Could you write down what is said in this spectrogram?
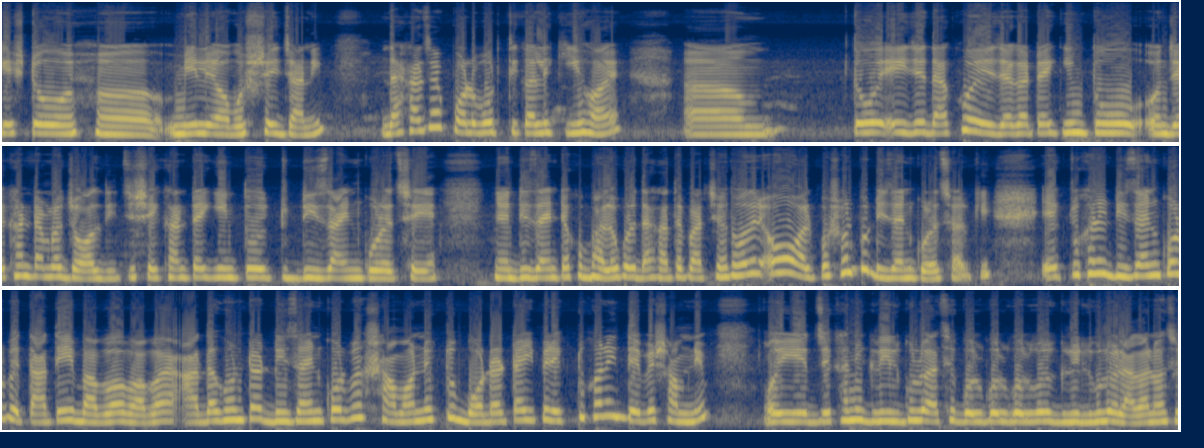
কেষ্ট মেলে অবশ্যই জানি। দেখা যাক পরবর্তীকালে কি হয়। তো এই যে দেখো, এই জায়গাটায় কিন্তু, যেখানটা আমরা জল দিচ্ছি, সেখানটায় কিন্তু একটু ডিজাইন করেছে। ডিজাইনটা খুব ভালো করে দেখাতে পারছি না। তোমাদের, ও অল্প স্বল্প ডিজাইন করেছে আর কি। একটুখানি ডিজাইন করবে, তাতেই বাবা বাবা আধা ঘণ্টার ডিজাইন করবে, সামান্য একটু বর্ডার টাইপের একটুখানি দেবে সামনে। ওই যেখানে গ্রিলগুলো আছে, গোল গোল গোল গোল গ্রিলগুলো লাগানো আছে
